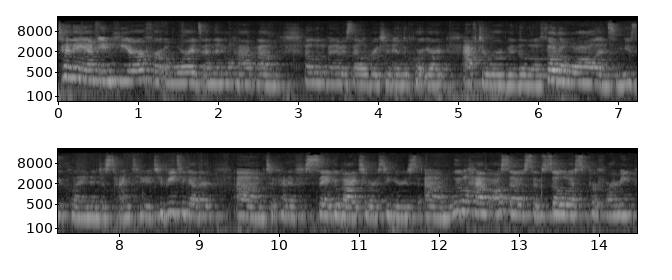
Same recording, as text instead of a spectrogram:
10 a.m. in here for awards, and then we'll have um, a little bit of a celebration in the courtyard afterward with a little photo wall and some music playing, and just time to, to be together um, to kind of say goodbye to our seniors. Um, we will have also some soloists performing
